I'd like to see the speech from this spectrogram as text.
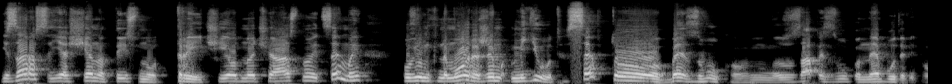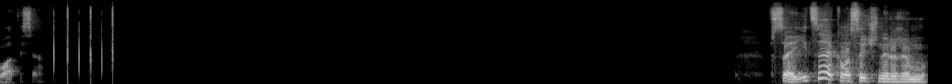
І зараз я ще натисну тричі одночасно, і це ми увімкнемо режим mute, себто без звуку. Запис звуку не буде відбуватися. Все, і це класичний режим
